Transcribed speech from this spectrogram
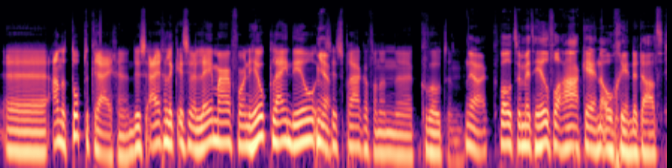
uh, aan de top te krijgen. Dus eigenlijk is er alleen maar voor een heel klein deel ja. is er sprake van een quotum. Ja, quotum met heel veel haken en ogen inderdaad.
